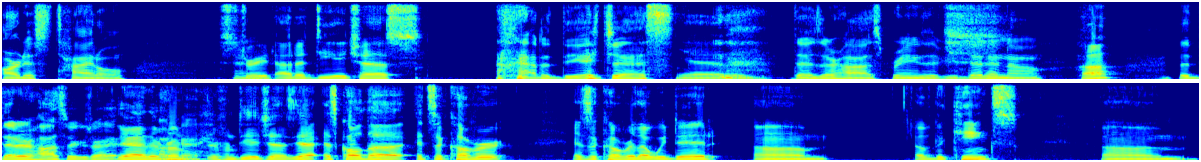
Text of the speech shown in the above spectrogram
artist title Straight out of DHS. out of DHS Yeah. Desert Hot Springs. If you didn't know, huh? the Desert Hot Springs, right? Yeah, they're from they're from DHS. Yeah, it's called uh it's a cover. It's a cover that we did um of the Kinks um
